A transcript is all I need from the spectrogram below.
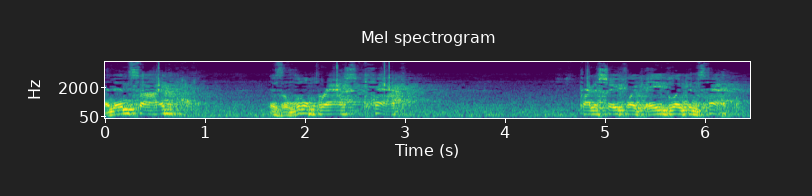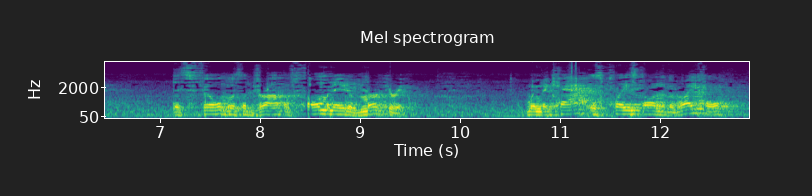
And inside is a little brass cap, kind of shaped like Abe Lincoln's hat. It's filled with a drop of fulminate of mercury. When the cap is placed onto the rifle,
